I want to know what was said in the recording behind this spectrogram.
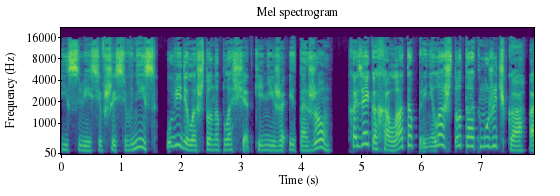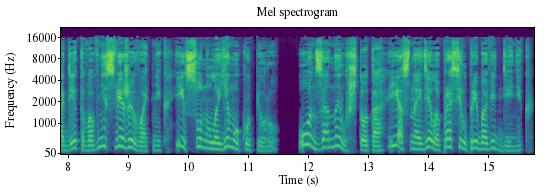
и, свесившись вниз, увидела, что на площадке ниже этажом хозяйка халата приняла что-то от мужичка, одетого в несвежий ватник, и сунула ему купюру. Он заныл что-то, ясное дело, просил прибавить денег.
